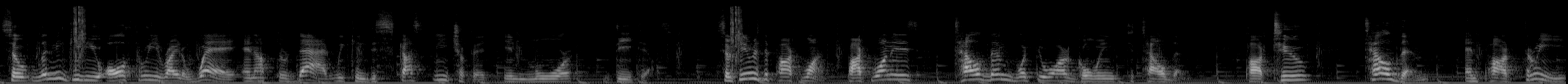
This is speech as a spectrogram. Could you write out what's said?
So let me give you all three right away, and after that, we can discuss each of it in more details. So here is the part one. Part one is tell them what you are going to tell them. Part two, tell them. And part three,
